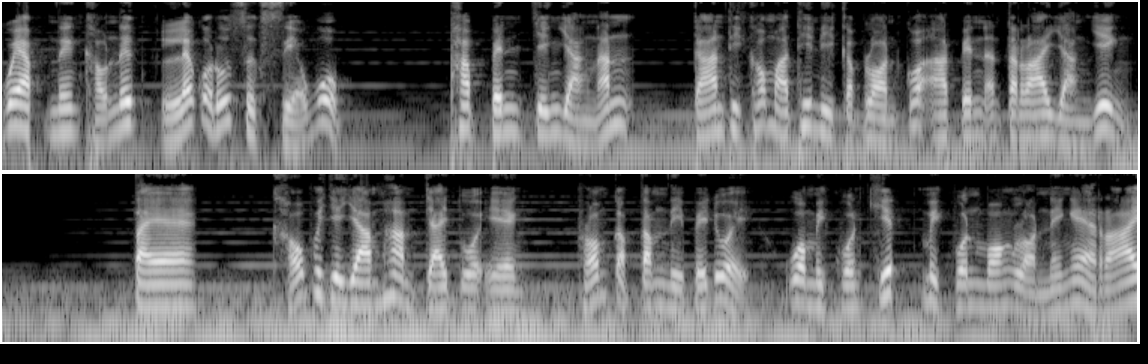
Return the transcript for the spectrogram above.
แวบหนึ่งเขานึกแล้วก็รู้สึกเสียววูบ ถ้าเป็นจริงอย่างนั้น การที่เขามาที่นี่กับหลอนก็อาจเป็นอันตรายอย่างยิ่ง แต่เขาพยายามห้ามใจตัวเอง พร้อมกับตำหนิไปด้วยว่าไม่ควรคิดไม่ควรมองหล่อนในแง่ร้าย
